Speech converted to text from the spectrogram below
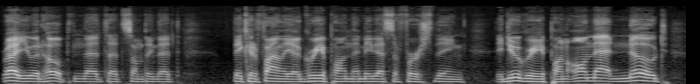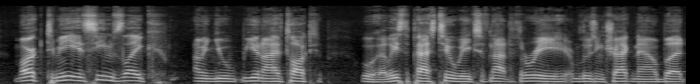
Right, you would hope, and that that's something that they could finally agree upon. That maybe that's the first thing they do agree upon. On that note, Mark, to me, it seems like I mean, you you and I have talked ooh, at least the past two weeks, if not three. I'm losing track now, but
